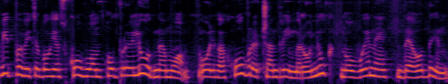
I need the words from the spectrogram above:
Відповідь обов'язково оприлюднимо. Ольга Ховрич, Андрій Миронюк. Новини Д1.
